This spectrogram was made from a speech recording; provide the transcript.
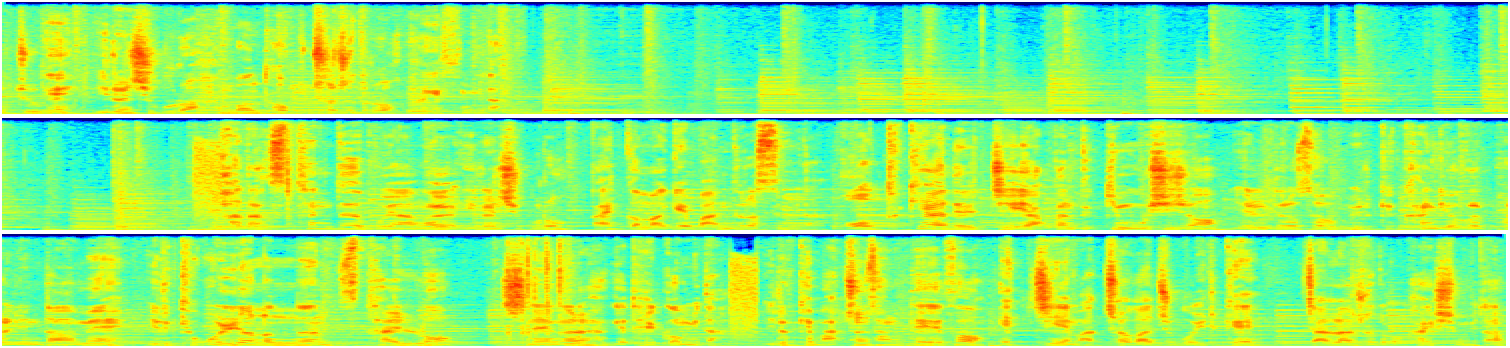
양쪽에 이런 식으로 한 번 더 붙여주도록 하겠습니다. 바닥 스탠드 모양을 이런 식으로 깔끔하게 만들었습니다. 어떻게 해야 될지 약간 느낌 오시죠? 예를 들어서 이렇게 간격을 벌린 다음에 이렇게 올려놓는 스타일로 진행을 하게 될 겁니다. 이렇게 맞춘 상태에서 엣지에 맞춰 가지고 이렇게 잘라주도록 하겠습니다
